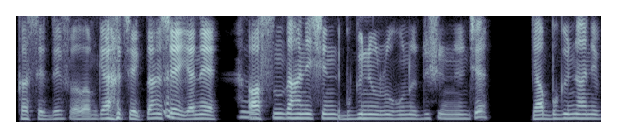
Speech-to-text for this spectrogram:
kaseti falan gerçekten şey yani Evet. aslında hani şimdi bugünün ruhunu düşününce ya bugün hani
